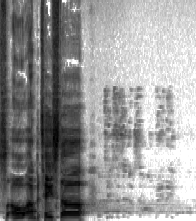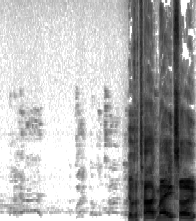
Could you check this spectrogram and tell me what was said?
So, oh, um, Batista. There was a tag made, so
